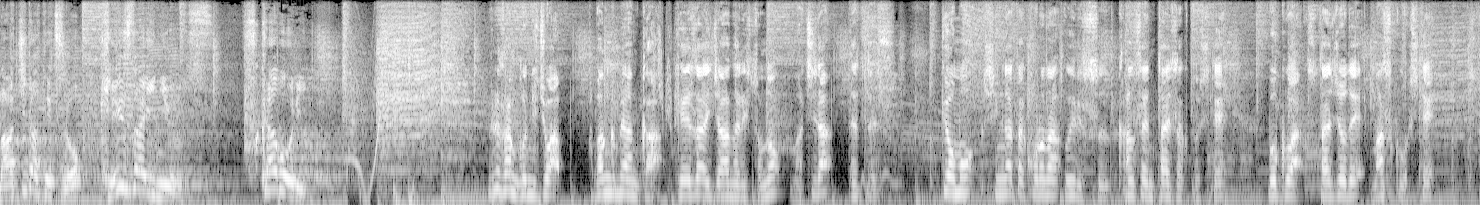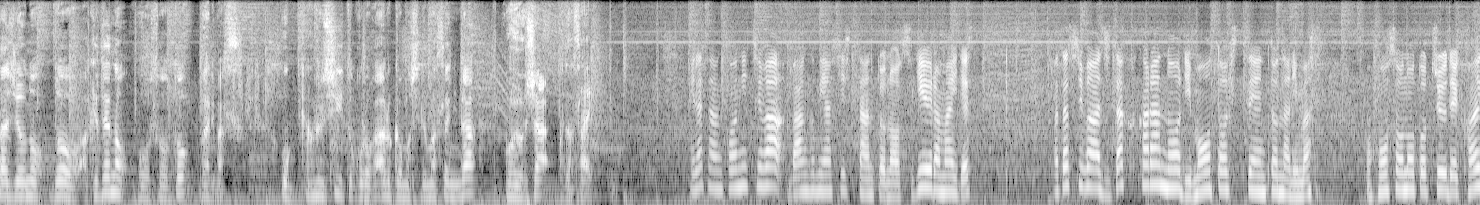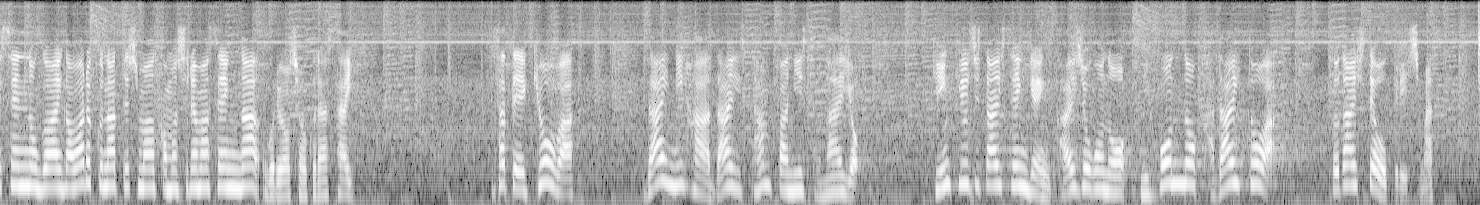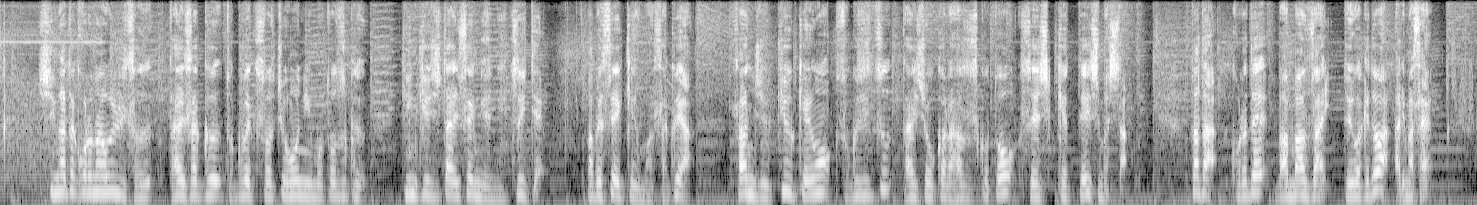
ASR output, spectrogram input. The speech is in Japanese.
町田鉄の経済ニュース深掘り。皆さんこんにちは。番組アンカー経済ジャーナリストの町田鉄です。今日も新型コロナウイルス感染対策として僕はスタジオでマスクをしてスタジオのドアを開けての放送となります。お聞き苦しいところがあるかもしれませんがご容赦ください。皆さんこんにちは。番組アシスタントの杉浦舞です。私は自宅からのリモート出演となります放送の途中で回線の具合が悪くなってしまうかもしれませんがご了承ください。さて今日は第2波第3波に備えよ。緊急事態宣言解除後の日本の課題とは？と題してお送りします。新型コロナウイルス対策特別措置法に基づく緊急事態宣言について安倍政権は昨夜39件を即日対象から外すことを正式決定しました。ただこれで万々歳というわけではありません。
